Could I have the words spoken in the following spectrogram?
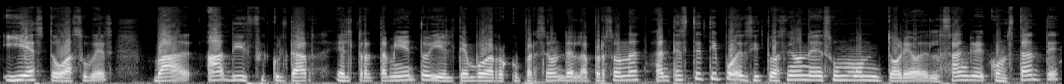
Y esto a su vez va a dificultar el tratamiento y el tiempo de recuperación de la persona. Ante este tipo de situaciones, un monitoreo de la sangre constante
